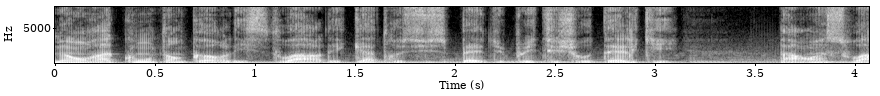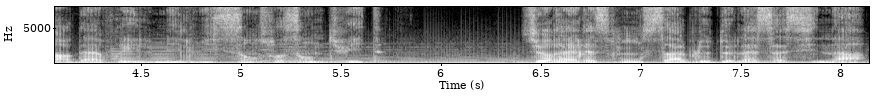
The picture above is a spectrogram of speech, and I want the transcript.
mais on raconte encore l'histoire des quatre suspects du British Hotel qui, par un soir d'avril 1868, seraient responsables de l'assassinat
